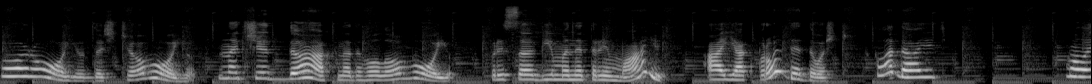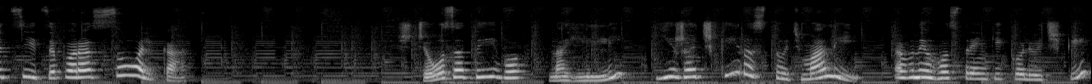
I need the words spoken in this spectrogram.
порою дощовою, наче дах над головою. При собі мене тримають, а як пройде дощ, складають. Молодці, це парасолька. Що за диво? На гіллі їжачки ростуть малі, в них гостренькі колючки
